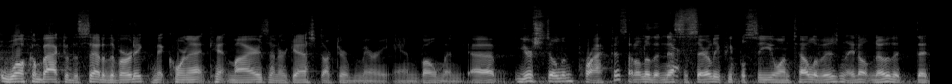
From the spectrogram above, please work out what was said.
Welcome back to the set of the verdict. Mick Cornett, Kent Myers, and our guest, Dr. Mary Ann Bauman. Uh, you're still in practice. I don't know that necessarily yes. people see you on television. They don't know that, that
